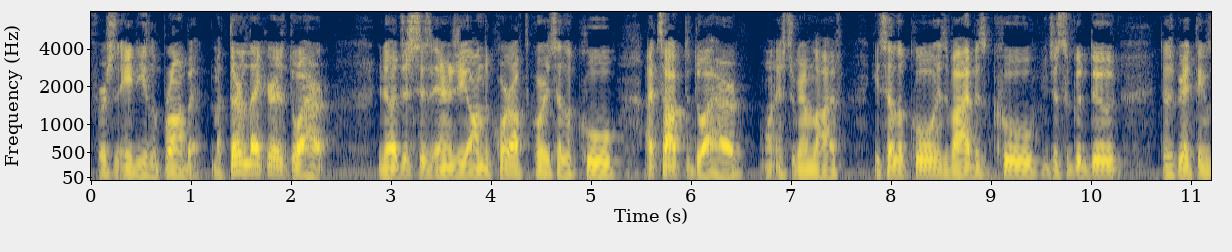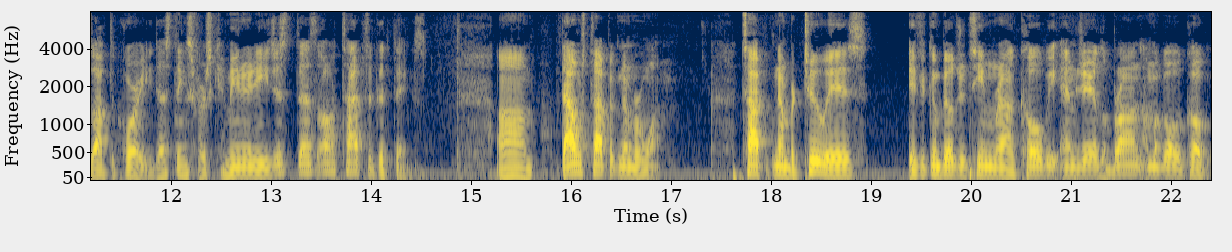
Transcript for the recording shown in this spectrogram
versus AD LeBron. But my third Laker is Dwight Howard. You know, just his energy on the court, off the court, he's hella cool. I talked to Dwight Howard on Instagram Live. He's hella cool. His vibe is cool. He's just a good dude. Does great things off the court. He does things for his community. He just does all types of good things. Um, that was topic number one. Topic number two is if you can build your team around Kobe, MJ, or LeBron, I'm gonna go with Kobe.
